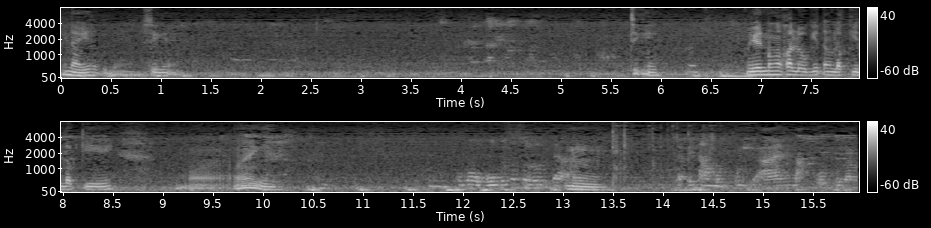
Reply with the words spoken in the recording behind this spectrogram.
Hinahirap ko na. Sige. Sige. Ayan mga kalugit, ang laki-laki. Ah, ay. Kung mauhubo sa sulod na, Mm. kapit na magpuyan, nakot ko lang.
